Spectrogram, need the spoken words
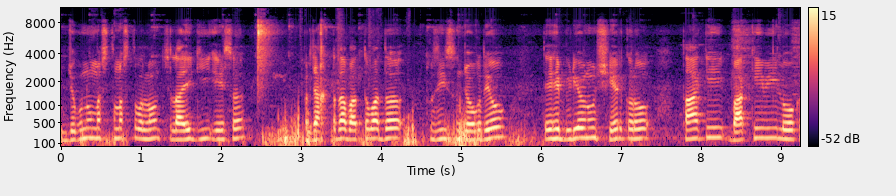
ਜੁਗਨੂ ਮਸਤ ਮਸਤ ਵੱਲੋਂ ਚਲਾਈ ਗਈ ਇਸ ਪ੍ਰੋਜੈਕਟ ਦਾ। ਵੱਧ ਤੋਂ ਵੱਧ ਤੁਸੀਂ ਸੰਯੋਗ ਦਿਓ ਅਤੇ ਇਹ ਵੀਡੀਓ ਨੂੰ ਸ਼ੇਅਰ ਕਰੋ ਤਾਂ ਕਿ ਬਾਕੀ ਵੀ ਲੋਕ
